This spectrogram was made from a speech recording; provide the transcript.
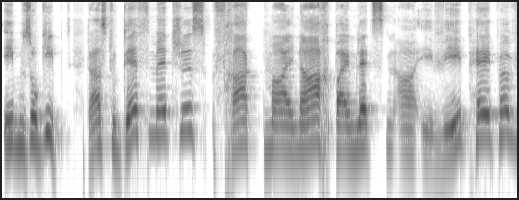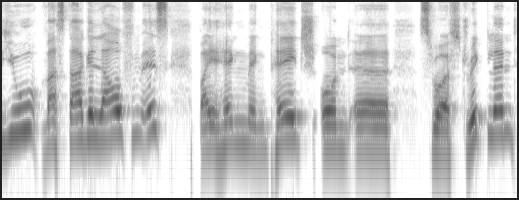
ebenso gibt. Da hast du Deathmatches, fragt mal nach beim letzten AEW Pay-Per-View, was da gelaufen ist, bei Hangman Page und äh, Swerve Strickland.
